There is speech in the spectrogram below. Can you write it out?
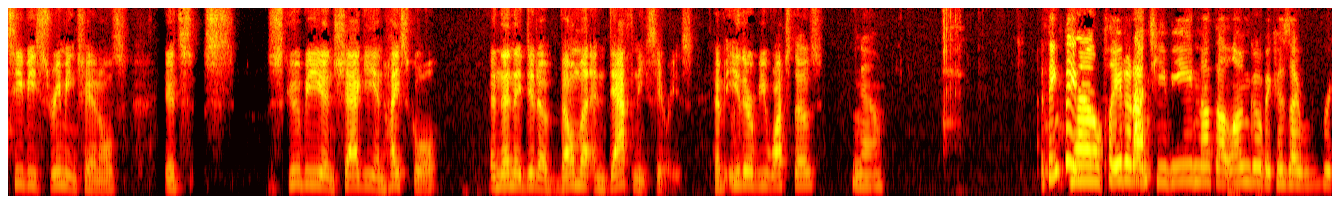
TV streaming channels. It's S- Scooby and Shaggy in high school, and then they did a Velma and Daphne series. Have either of you watched those? No. I think they No. played it I- on TV not that long ago because I re-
